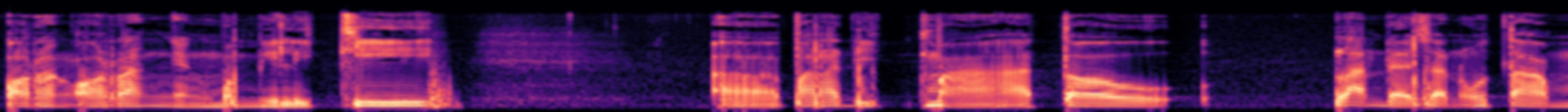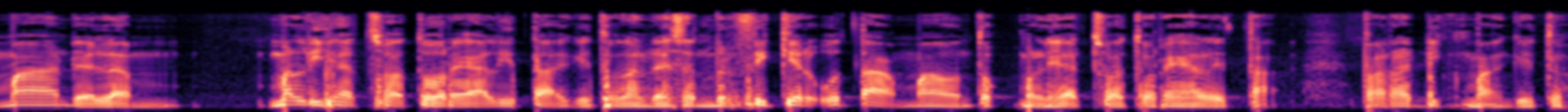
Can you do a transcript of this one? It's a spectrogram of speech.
orang-orang yang memiliki uh, paradigma atau landasan utama dalam melihat suatu realita gitu landasan berpikir utama untuk melihat suatu realita paradigma gitu.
